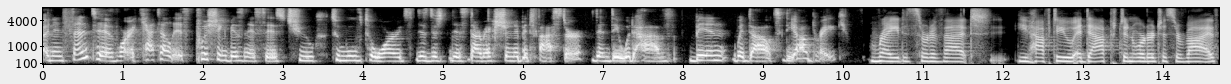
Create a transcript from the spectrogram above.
an incentive or a catalyst pushing businesses to to move towards this, this, this direction a bit faster than they would have been without the outbreak. Right. It's sort of that you have to adapt in order to survive.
